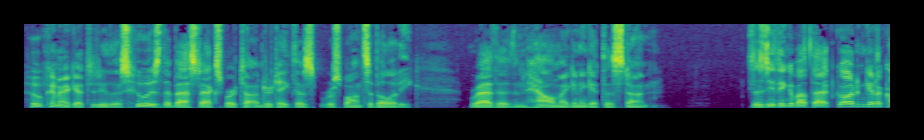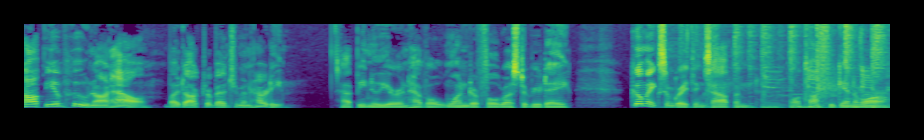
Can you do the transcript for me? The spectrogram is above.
Who can I get to do this? Who is the best expert to undertake this responsibility? Rather than how am I going to get this done? So as you think about that, go out and get a copy of Who, Not How by Dr. Benjamin Hardy. Happy New Year and have a wonderful rest of your day. Go make some great things happen. I'll talk to you again tomorrow.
